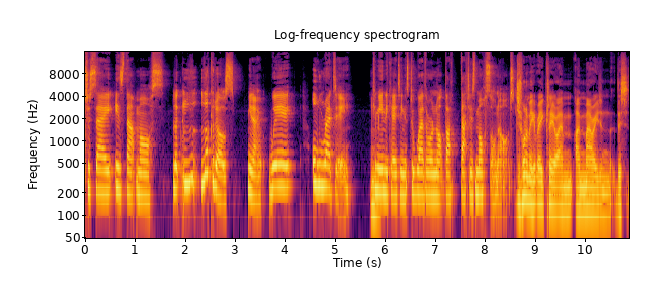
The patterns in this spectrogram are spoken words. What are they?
to say, "Is that moss?" Look, l- look at us. You know, we're already Hmm. communicating as to whether or not that that is moss or not. Just want to make it very clear. I'm I'm married, and this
